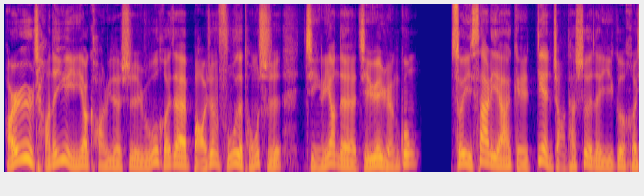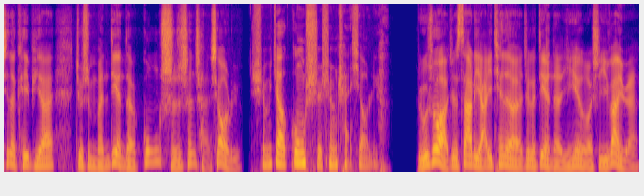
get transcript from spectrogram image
而日常的运营要考虑的是如何在保证服务的同时尽量的节约人工。所以萨利亚给店长他设的一个核心的 KPI 就是门店的工时生产效率。什么叫工时生产效率啊？比如说啊，就是萨利亚一天的这个店的营业额是一万元。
